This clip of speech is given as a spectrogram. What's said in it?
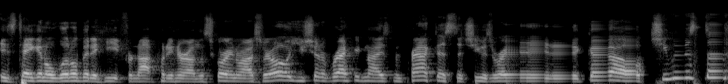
is taking a little bit of heat for not putting her on the scoring roster. Oh, you should have recognized in practice that she was ready to go. She was a,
